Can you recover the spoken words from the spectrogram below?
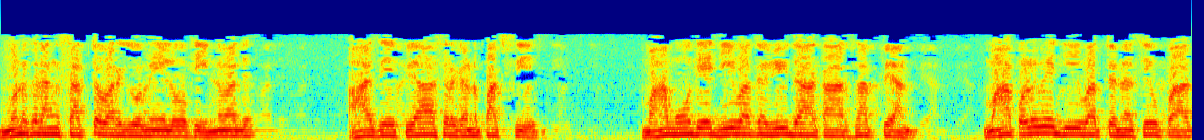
මොනකලං සත්ව වර්ගයෝ මේ ලෝකේ ඉන්නවද? ආහසේ පියාසර කරන පක්ෂී මහමෝදේ ජීවක විවිධාකාර සත්වයන් මහ පොළොවේ ජීවත් වෙන සිව්පාද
